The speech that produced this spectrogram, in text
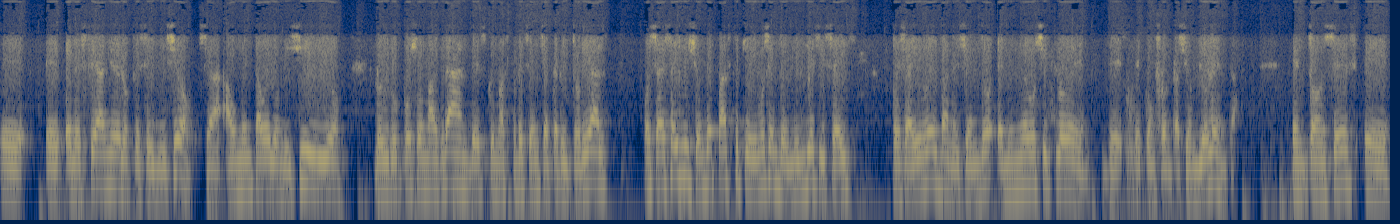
en este año de lo que se inició. O sea, ha aumentado el homicidio, los grupos son más grandes, con más presencia territorial. O sea, esa ilusión de paz que tuvimos en 2016, pues ha ido desvaneciendo en un nuevo ciclo de, confrontación violenta. Entonces, eh,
